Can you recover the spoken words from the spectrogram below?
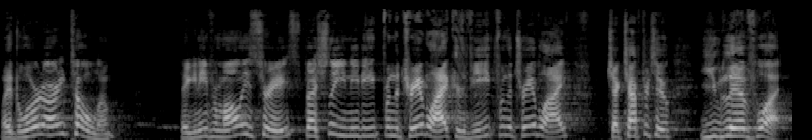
Like the Lord already told him, they can eat from all these trees, especially you need to eat from the tree of life, because if you eat from the tree of life, check chapter 2, you live what?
